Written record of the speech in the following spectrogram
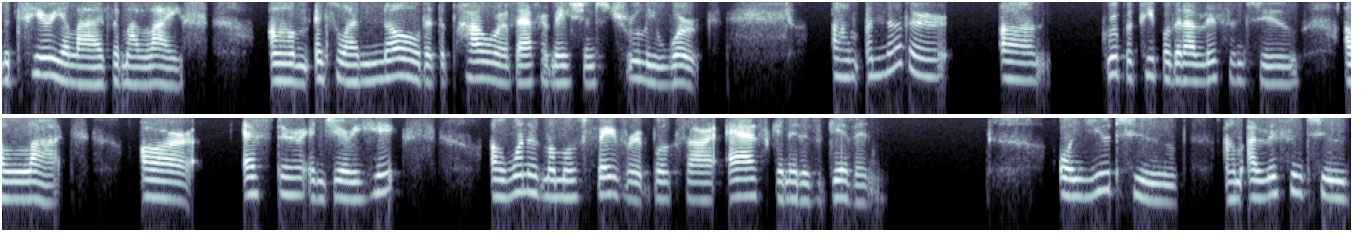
materialize in my life. Um, and so I know that the power of affirmations truly works. Um, another uh, group of people that I listen to a lot are Esther and Jerry Hicks. Uh, one of my most favorite books are Ask and It Is Given. On YouTube, um, I listen to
